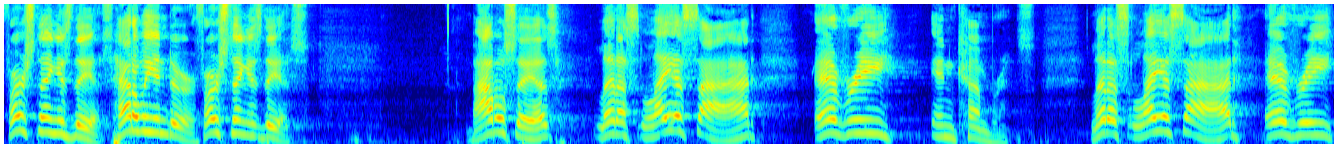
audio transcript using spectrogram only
First thing is this. How do we endure? First thing is this. Bible says, "Let us lay aside every encumbrance." Let us lay aside every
